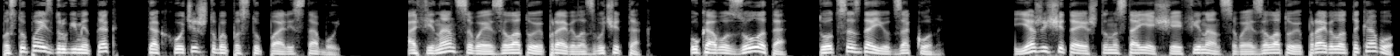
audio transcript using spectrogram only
«Поступай с другими так, как хочешь, чтобы поступали с тобой. А финансовое золотое правило звучит так. У кого золото, тот создает законы. Я же считаю, что настоящее финансовое золотое правило таково.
